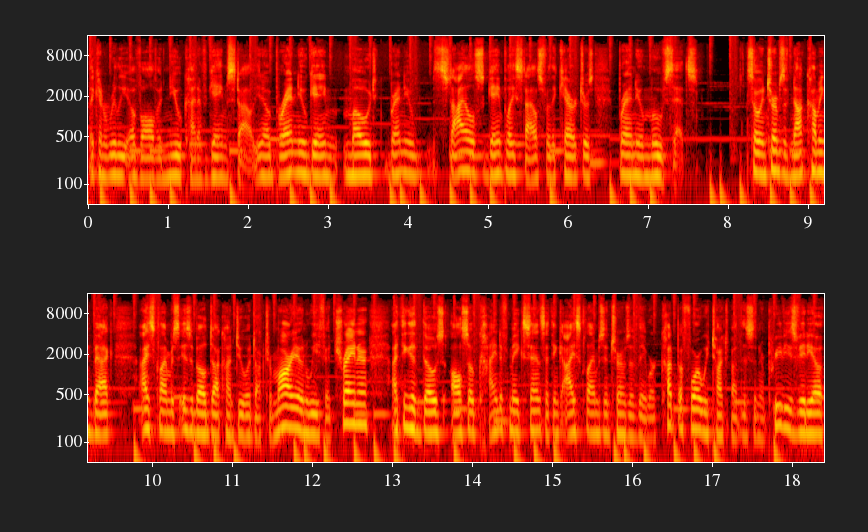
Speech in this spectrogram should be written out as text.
that can really evolve a new kind of game style. You know, brand new game mode, brand new styles, gameplay styles for the characters, brand new move sets. So in terms of not coming back, Ice Climbers, Isabelle, Duck Hunt Duo, Dr. Mario, and Wii Fit Trainer, I think that those also kind of make sense. I think Ice Climbers in terms of they were cut before, we talked about this in a previous video.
